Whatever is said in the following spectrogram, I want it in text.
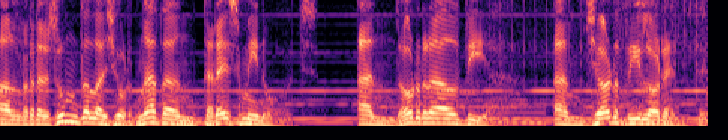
El resum de la jornada en 3 minuts. Andorra al dia, amb Jordi Lorente.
